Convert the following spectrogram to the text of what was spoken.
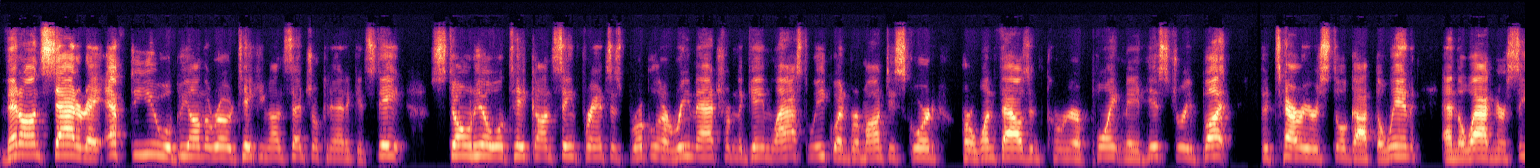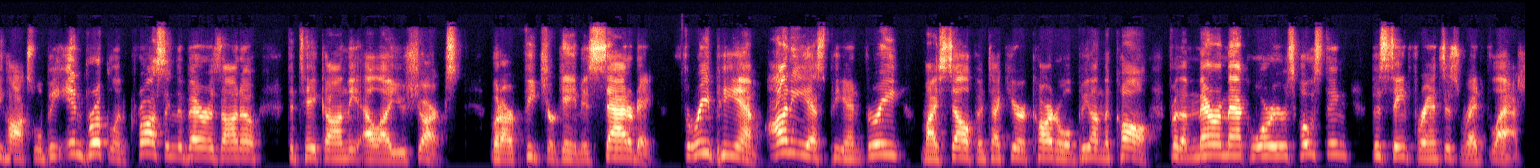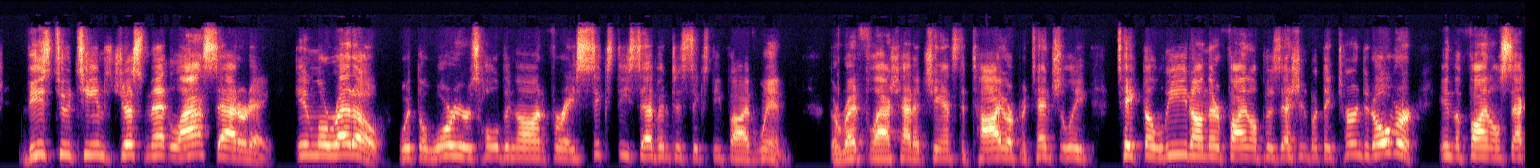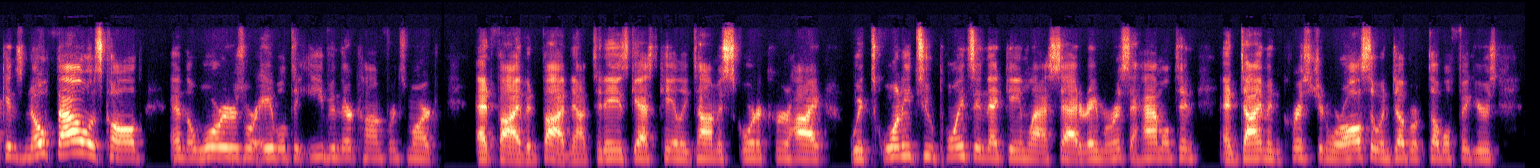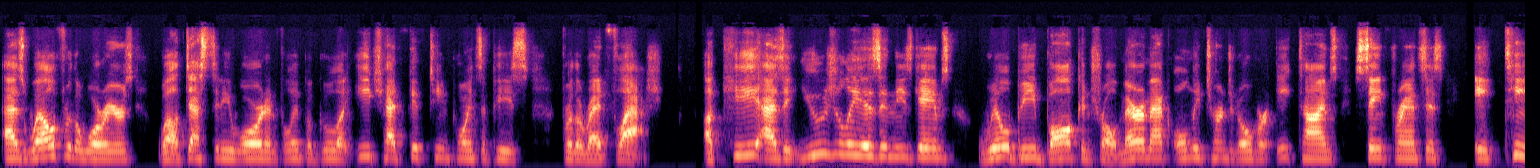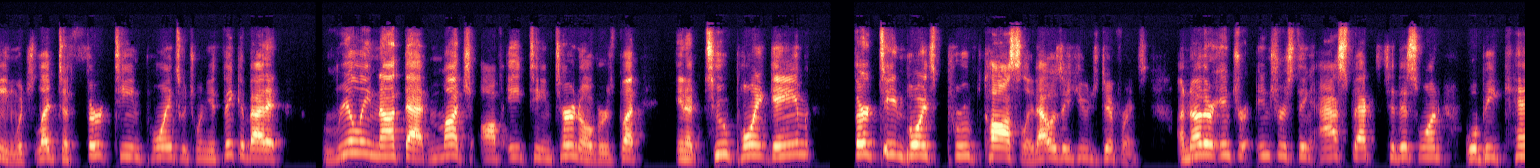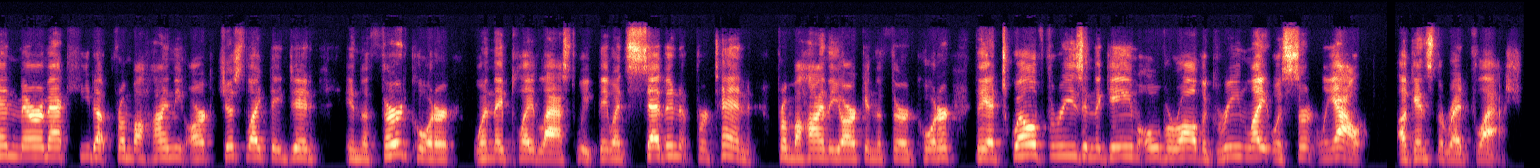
Then on Saturday, FDU will be on the road taking on Central Connecticut State. Stonehill will take on St. Francis Brooklyn, a rematch from the game last week when Bramante scored her 1000th career point, made history, but the Terriers still got the win and the Wagner Seahawks will be in Brooklyn, crossing the Verrazano to take on the LIU Sharks. But our feature game is Saturday, 3 p.m. on ESPN3. Myself and Takira Carter will be on the call for the Merrimack Warriors hosting the St. Francis Red Flash. These two teams just met last Saturday in Loretto, with the Warriors holding on for a 67 to 65 win. The Red Flash had a chance to tie or potentially take the lead on their final possession, but they turned it over in the final seconds. No foul was called, and the Warriors were able to even their conference mark at five and five. Now, today's guest, Kaylee Thomas, scored a career high with 22 points in that game last Saturday. Marissa Hamilton and Diamond Christian were also in double, double figures as well for the Warriors, while Destiny Ward and Philippa Gula each had 15 points apiece for the Red Flash. A key, as it usually is in these games, will be ball control. Merrimack only turned it over eight times, St. Francis 18, which led to 13 points, which, when you think about it, really not that much off 18 turnovers. But in a two point game, 13 points proved costly. That was a huge difference. Another inter- interesting aspect to this one will be can Merrimack heat up from behind the arc, just like they did in the third quarter when they played last week. They went seven for 10 from behind the arc in the third quarter. They had 12 threes in the game overall. The green light was certainly out against the red flash.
